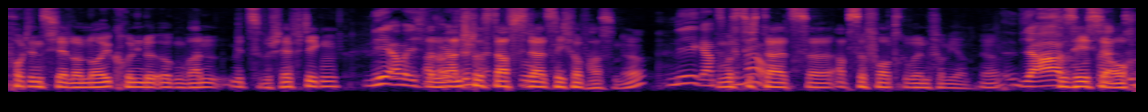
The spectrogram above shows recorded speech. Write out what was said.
potenzieller Neugründer irgendwann mit zu beschäftigen. Nee, aber ich Also den Anschluss darfst einfach du da jetzt nicht verpassen, ja? Nee, ganz Du musst genau. dich da jetzt äh, ab sofort drüber informieren. Ja, ja, so du sehe ich ja halt auch.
